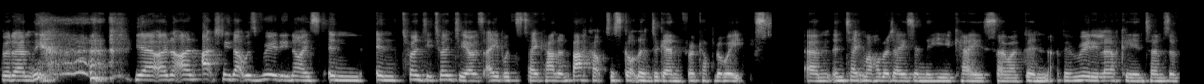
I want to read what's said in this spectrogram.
but um, yeah, and, and actually that was really nice. In in 2020, I was able to take Alan back up to Scotland again for a couple of weeks, um, and take my holidays in the UK. So I've been I've been really lucky in terms of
